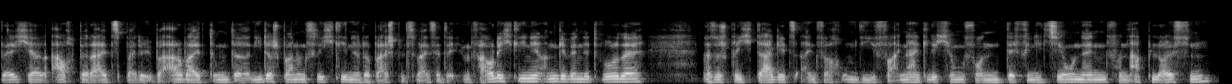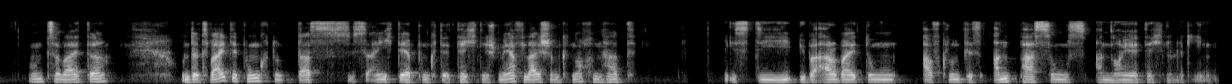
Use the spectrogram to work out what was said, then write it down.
welcher auch bereits bei der Überarbeitung der Niederspannungsrichtlinie oder beispielsweise der MV-Richtlinie angewendet wurde. Also sprich, da geht es einfach um die Vereinheitlichung von Definitionen, von Abläufen und so weiter. Und der zweite Punkt, und das ist eigentlich der Punkt, der technisch mehr Fleisch am Knochen hat, ist die Überarbeitung aufgrund des Anpassungs an neue Technologien.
